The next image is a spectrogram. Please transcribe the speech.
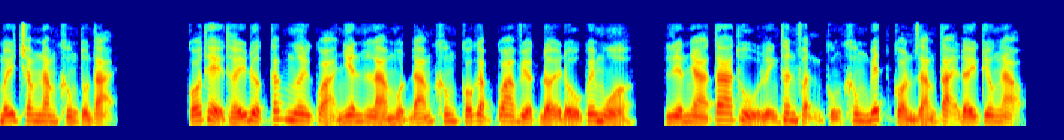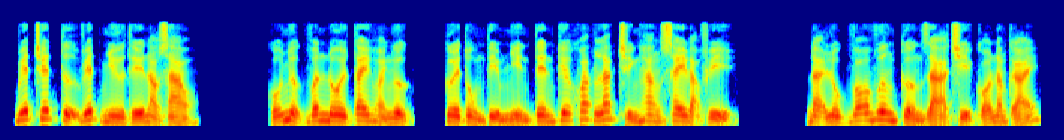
mấy trăm năm không tồn tại. Có thể thấy được các ngươi quả nhiên là một đám không có gặp qua việc đời đổ quê mùa, liền nhà ta thủ lĩnh thân phận cũng không biết còn dám tại đây kiêu ngạo, biết chết tự viết như thế nào sao. Cố nhược vân đôi tay hoài ngực, cười tủm tỉm nhìn tên kia khoác lát chính hăng say đạo phỉ. Đại lục võ vương cường giả chỉ có 5 cái.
